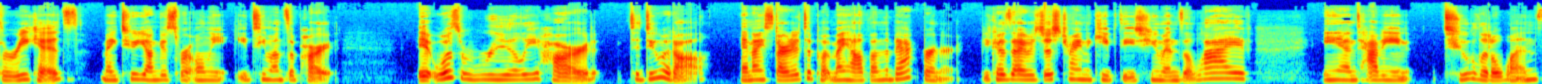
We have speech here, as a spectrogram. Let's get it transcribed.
three kids, my two youngest were only 18 months apart, it was really hard to do it all. And I started to put my health on the back burner because I was just trying to keep these humans alive and having two little ones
